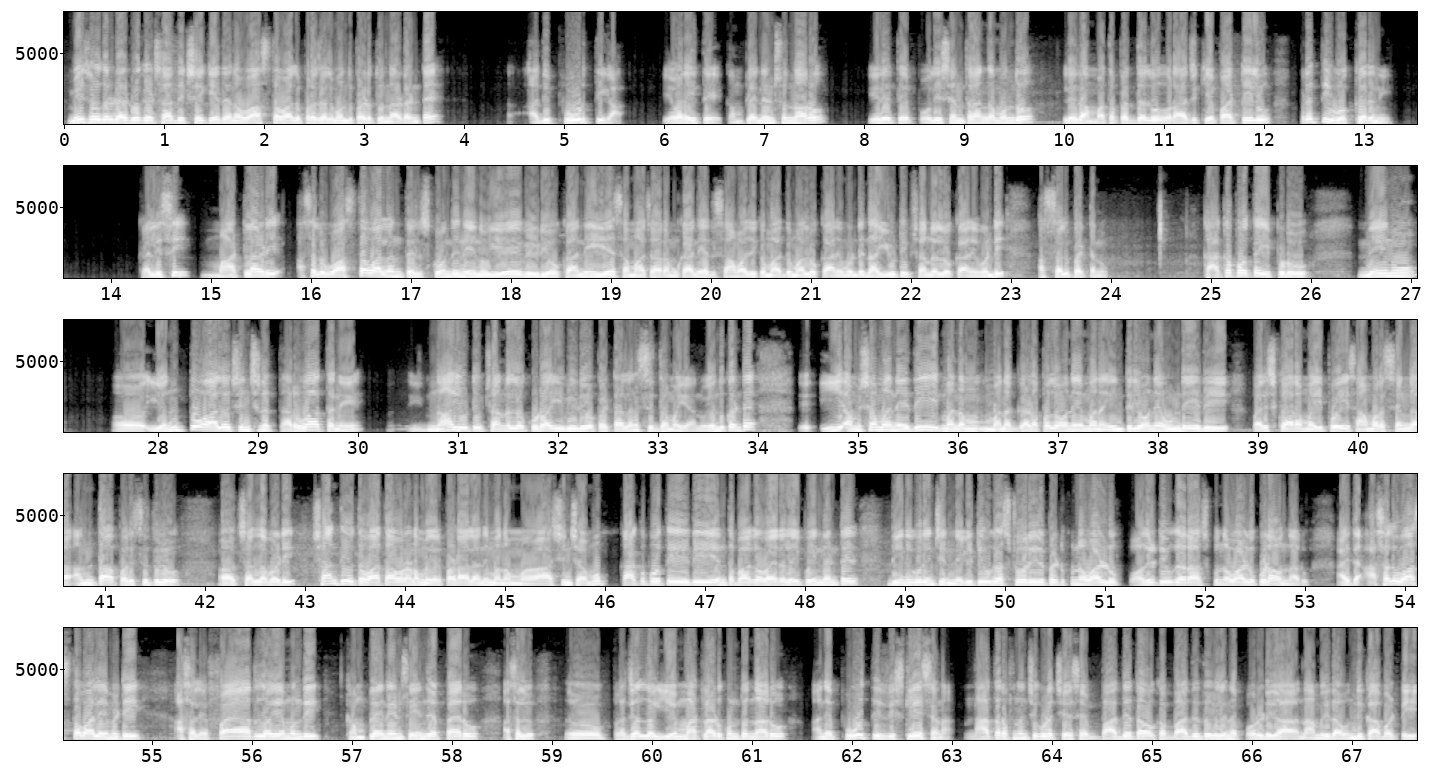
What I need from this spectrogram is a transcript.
మీ సోదరుడు అడ్వకేట్ సాదిక్ ఏదైనా వాస్తవాలు ప్రజల ముందు పెడుతున్నాడంటే అది పూర్తిగా ఎవరైతే కంప్లైనెంట్స్ ఉన్నారో ఏదైతే పోలీస్ యంత్రాంగం ఉందో లేదా మత పెద్దలు రాజకీయ పార్టీలు ప్రతి ఒక్కరిని కలిసి మాట్లాడి అసలు వాస్తవాలను తెలుసుకొని నేను ఏ వీడియో కానీ ఏ సమాచారం కానీ అది సామాజిక మాధ్యమాల్లో కానివ్వండి నా యూట్యూబ్ ఛానల్లో కానివ్వండి అస్సలు పెట్టను. కాకపోతే ఇప్పుడు నేను ఎంతో ఆలోచించిన తర్వాతనే నా యూట్యూబ్ ఛానల్లో కూడా ఈ వీడియో పెట్టాలని సిద్ధమయ్యాను. ఎందుకంటే ఈ అంశం అనేది మనం మన గడపలోనే మన ఇంటిలోనే ఉండి ఇది పరిష్కారం అయిపోయి సామరస్యంగా అంతా పరిస్థితులు చల్లబడి శాంతియుత వాతావరణం ఏర్పడాలని మనం ఆశించాము. కాకపోతే ఇది ఎంత బాగా వైరల్ అయిపోయిందంటే దీని గురించి నెగిటివ్గా స్టోరీలు పెట్టుకున్న వాళ్ళు పాజిటివ్గా రాసుకున్న వాళ్ళు కూడా ఉన్నారు. అయితే అసలు వాస్తవాలు ఏమిటి అసలు ఎఫ్ఐఆర్లో ఏముంది? కంప్లైనెంట్స్ ఏం చెప్పారు? అసలు ప్రజల్లో ఏం మాట్లాడుకుంటున్నారు? అనే పూర్తి విశ్లేషణ నా తరఫు నుంచి కూడా చేసే బాధ్యత ఒక బాధ్యత కలిగిన పౌరుడిగా నా మీద ఉంది కాబట్టి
